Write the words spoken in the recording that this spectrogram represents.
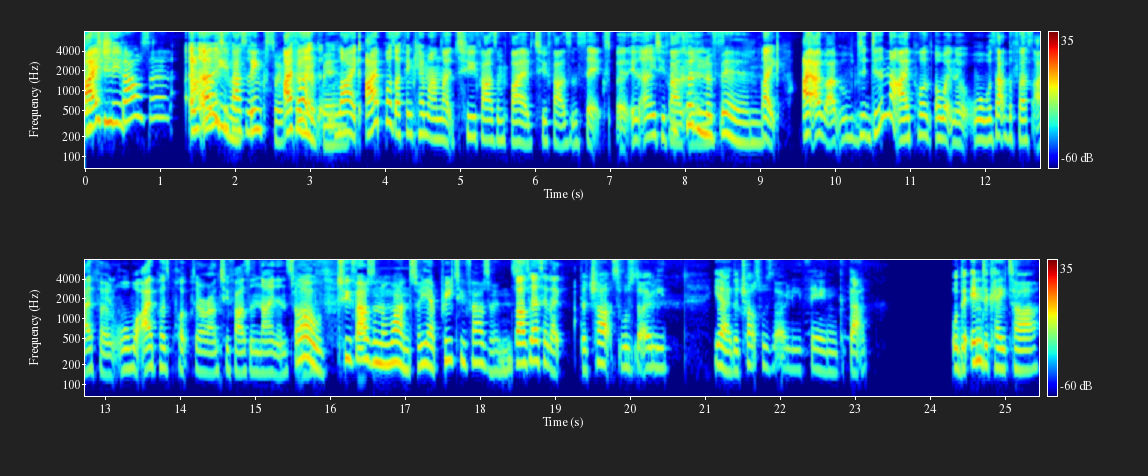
In iTunes 2000? in I don't early even 2000 think so. I feel like like iPods I think came out in like 2005, 2006, but in early 2000s It couldn't have been. like I, I, I didn't the iPod oh wait no well was that the first iPhone or were iPods popular around 2009 and stuff? Oh, 2001. So yeah, pre 2000s. but I was gonna say like the charts was the only yeah, the charts was the only thing that or the indicator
